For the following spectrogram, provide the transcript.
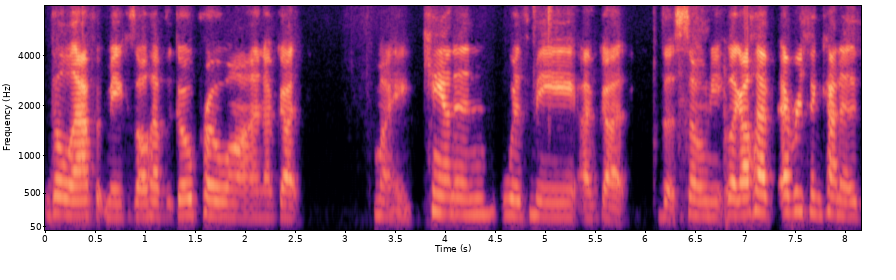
They'll laugh at me because I'll have the GoPro on. I've got my Canon with me. I've got the Sony. Like I'll have everything kind of,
